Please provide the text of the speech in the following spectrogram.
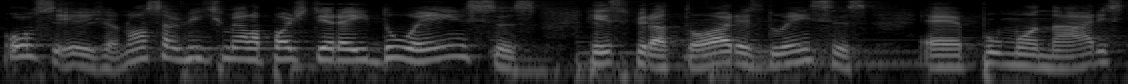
ou seja, nossa vítima ela pode ter aí doenças respiratórias, doenças é, pulmonares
